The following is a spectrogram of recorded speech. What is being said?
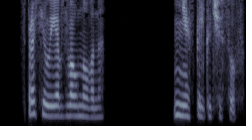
— спросила я взволнованно. «Несколько часов.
